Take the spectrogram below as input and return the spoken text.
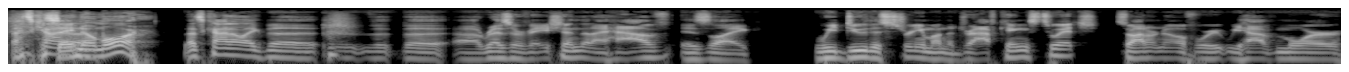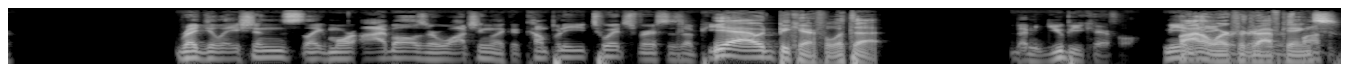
That's kind of Say no more. that's kind of like the the, the uh, reservation that I have is like we do the stream on the DraftKings Twitch, so I don't know if we we have more regulations, like more eyeballs are watching like a company Twitch versus a P. Yeah, I would be careful with that. I mean, you be careful. Me, Well, I don't Jake work for DraftKings.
